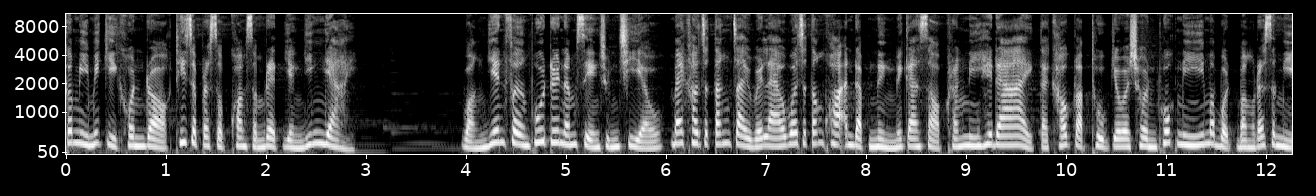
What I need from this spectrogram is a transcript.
ก็มีไม่กี่คนหรอกที่จะประสบความสำเร็จอย่างยิ่งใหญ่ หวังเยี่ยนเฟิงพูดด้วยน้ำเสียงฉุนเฉียว แม้เขาจะตั้งใจไว้แล้วว่าจะต้องคว้าอันดับหนึ่งในการสอบครั้งนี้ให้ได้ แต่เขากลับถูกเยาวชนพวกนี้มาบดบังรัศมี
